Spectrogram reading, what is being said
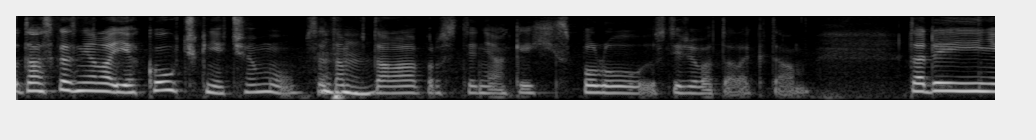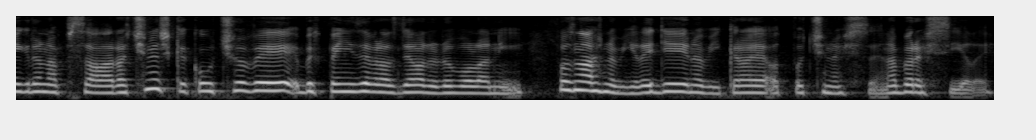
Otázka zněla, je kouč k něčemu? Se tam mm-hmm. ptala prostě nějakých spolu stěžovatelek tam. Tady jí někdo napsal, radši než ke koučovi bych peníze vrazděla do dovolený. Poznáš nový lidi, nový kraje, odpočineš se, nabereš síly.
